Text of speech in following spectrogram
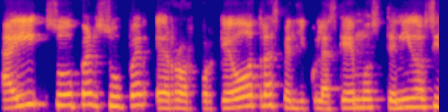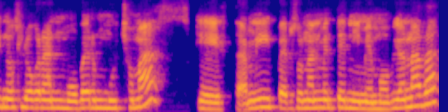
ahí súper, súper error, porque otras películas que hemos tenido sí nos logran mover mucho más, que a mí personalmente ni me movió nada.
